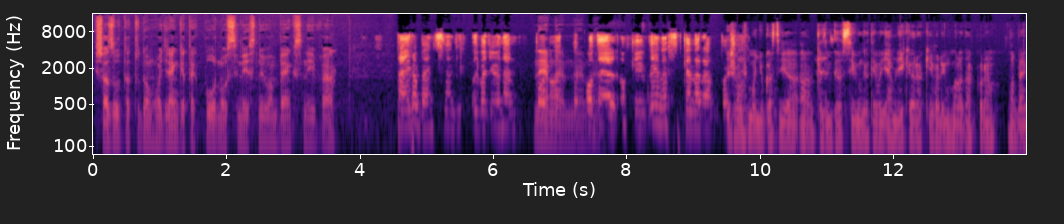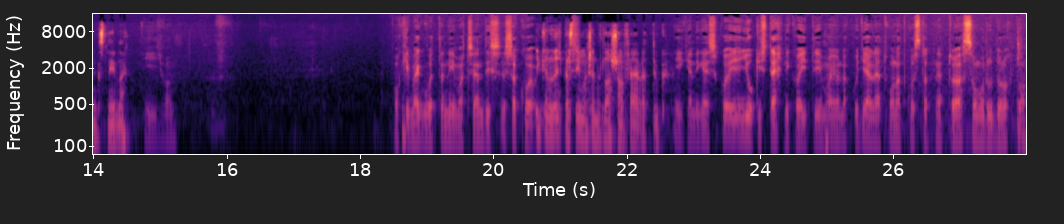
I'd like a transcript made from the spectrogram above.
és azóta tudom, hogy rengeteg pornószínésznő van Banks névvel. Tyra Banks, vagy, vagy ő nem? Nem, porno, nem, nem. Modell, oké, okay, én ezt keverem. És most mondjuk azt így a, a kezünkkel, a szívünkre téve, hogy emléke örökké velünk marad akkor a, a Banks névnek. Így van. Oké, okay, meg volt a néma csend is, és akkor... Igen, az egy perc néma csendet lassan felvettük. Igen, igen, és akkor egy jó kis technikai téma jön, hogy el lehet vonatkoztatni ettől a szomorú dologtól.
